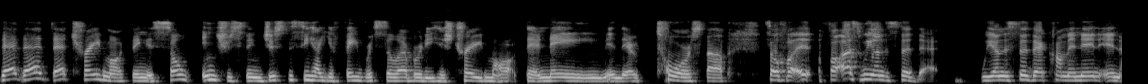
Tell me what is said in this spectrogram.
that that that trademark thing is so interesting just to see how your favorite celebrity has trademarked their name and their tour stuff. So for for us, we understood that we understood that coming in and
